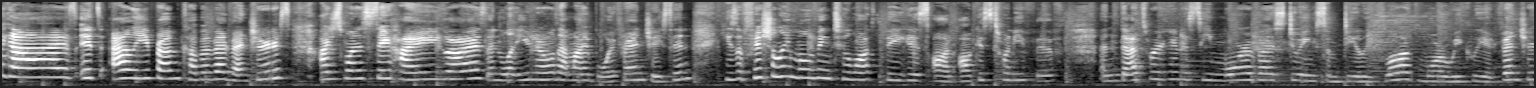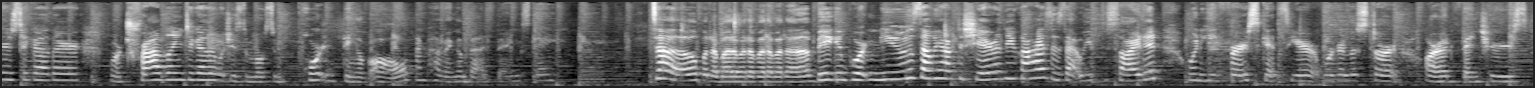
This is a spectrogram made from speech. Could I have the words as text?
Hi guys, it's Ali from Cup of Adventures. I just want to say hi you guys and let you know that my boyfriend Jason, he's officially moving to Las Vegas on August 25th and that's where you're going to see more of us doing some daily vlogs, more weekly adventures together, more traveling together which is the most important thing of all. I'm having a bad bangs day. So, bada, bada, bada, bada, big important news that we have to share with you guys is that we've decided when he first gets here, we're to start our adventures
